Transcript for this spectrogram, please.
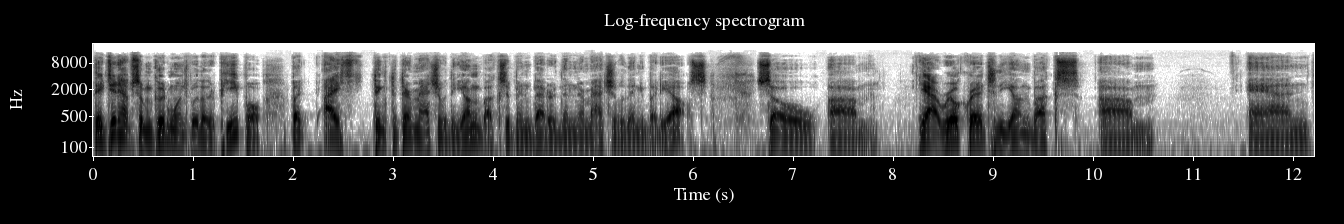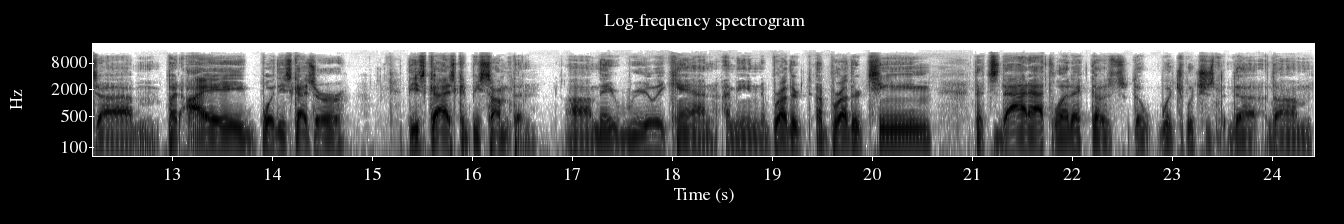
They did have some good ones with other people, but I think that their matches with the Young Bucks have been better than their matches with anybody else. So, um, yeah, real credit to the Young Bucks. Um, and um, but I boy, these guys are these guys could be something. Um, they really can. I mean, a brother a brother team that's that athletic. Those the which which is the the um,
